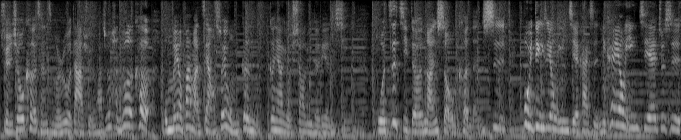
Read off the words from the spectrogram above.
选修课程什么。如果大学的话，就是很多的课，我们没有办法这样，所以我们更更要有效率的练琴。我自己的暖手可能是不一定是用音阶开始，你可以用音阶，就是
